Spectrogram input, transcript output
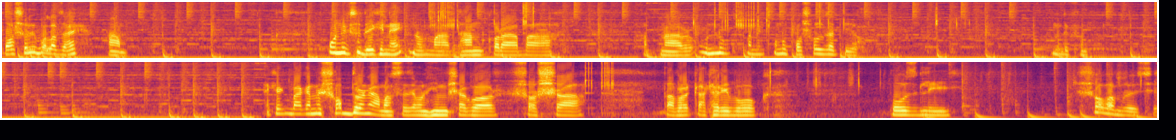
ফসলই বলা যায় আম। অন্য কিছু দেখি নাই ধান করা বা আপনার অন্য মানে কোনো ফসল জাতীয়। দেখুন। এক বাগানে সব ধরনের আম আছে, যেমন হিমসাগর শস্যা তারপর কাঠারি ভোগ পজলি সব আম রয়েছে।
